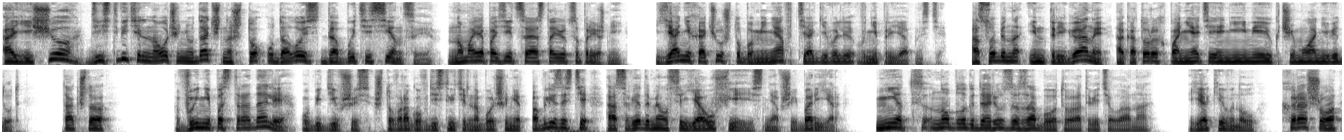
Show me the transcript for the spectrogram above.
А еще действительно очень удачно, что удалось добыть эссенции, но моя позиция остается прежней. Я не хочу, чтобы меня втягивали в неприятности. Особенно интриганы, о которых понятия не имею, к чему они ведут. Так что вы не пострадали, убедившись, что врагов действительно больше нет поблизости, осведомился я у феи, снявшей барьер. «Нет, но благодарю за заботу», — ответила она. Я кивнул. «Хорошо,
